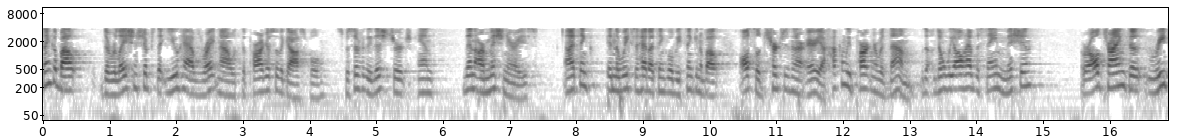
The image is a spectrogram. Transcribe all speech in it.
think about the relationships that you have right now with the progress of the gospel, specifically this church and then our missionaries. And I think in the weeks ahead, I think we'll be thinking about also churches in our area. How can we partner with them? Don't we all have the same mission? We're all trying to reach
